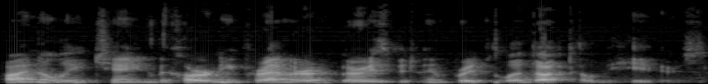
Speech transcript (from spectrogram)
Finally, changing the hardening parameter varies between brittle and ductile behaviors.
